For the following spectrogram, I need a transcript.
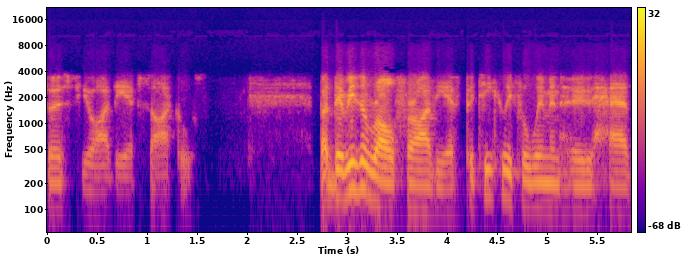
first few IVF cycles. But there is a role for IVF, particularly for women who have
